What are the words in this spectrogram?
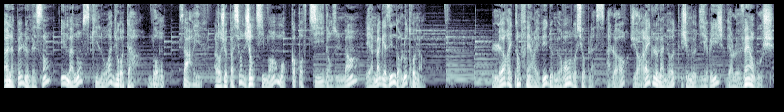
Un appel de Vincent, il m'annonce qu'il aura du retard. Bon, ça arrive. Alors je patiente gentiment, mon cup of tea dans une main et un magazine dans l'autre main. L'heure est enfin arrivée de me rendre sur place. Alors, je règle ma note et je me dirige vers le vin en bouche.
